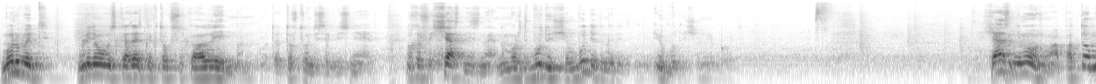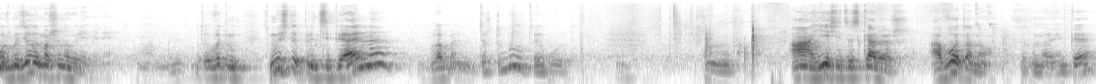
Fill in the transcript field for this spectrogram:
Может быть, люди могут сказать, как только что сказал Лейбман, вот это то, что он здесь объясняет. Ну хорошо, сейчас не знаю, но может в будущем будет, он говорит, и в будущем не будет. Сейчас не можем, а потом, может быть, сделаем машину времени. В этом смысле принципиально, глобально, то, что было, то и будет. А если ты скажешь, а вот оно, что-то новенькое,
